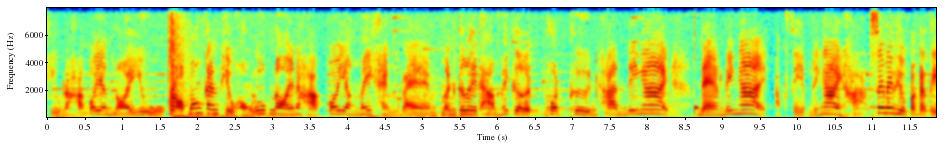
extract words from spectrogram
ผิวนะคะ ก็ยังน้อยอยู่เกราะป้องกันผิวของลูกูกน้อยนะคะ ก็ยังไม่แข็งแรง มันก็เลยทำให้เกิดผดผื่นคันได้ง่าย แดงได้ง่าย อักเสบได้ง่ายค่ะ ซึ่งในผิวปกติ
